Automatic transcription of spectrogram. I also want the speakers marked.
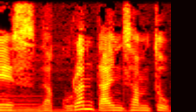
Speaker 1: més de 40 anys amb tu.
